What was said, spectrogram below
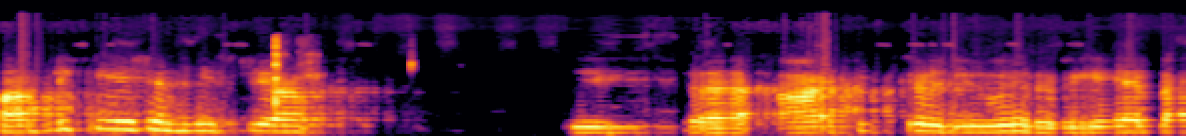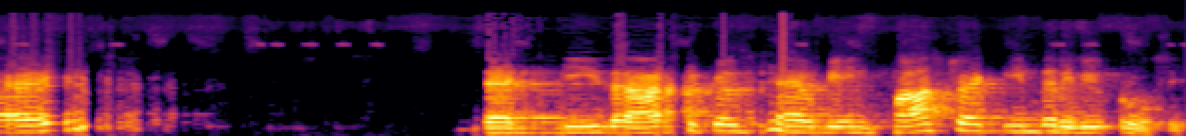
publication history of this uh, article, you will realize that these articles have been fast-tracked in the review process.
